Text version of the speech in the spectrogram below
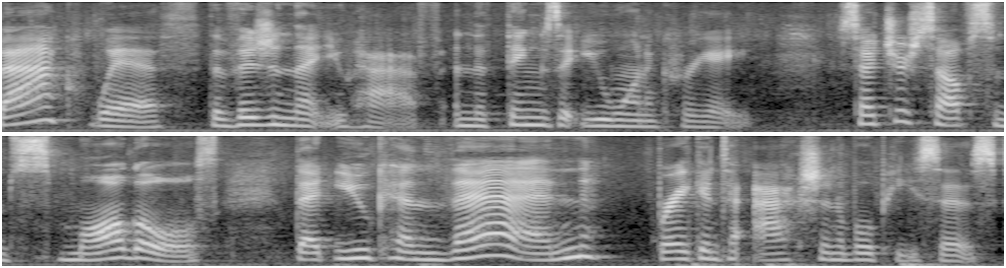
back with the vision that you have and the things that you want to create. Set yourself some small goals that you can then break into actionable pieces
